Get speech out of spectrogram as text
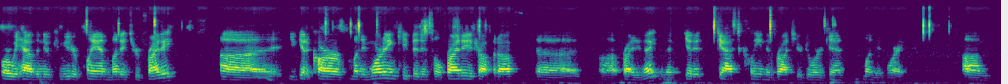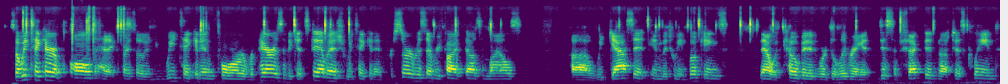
or we have the new commuter plan Monday through Friday. Uh, you get a car Monday morning, keep it until Friday, drop it off uh, uh, Friday night, and then get it gassed, cleaned, and brought to your door again Monday morning. Um, so we take care of all the headaches, right? So we take it in for repairs if it gets damaged. We take it in for service every 5,000 miles. Uh, we gas it in between bookings. Now with COVID, we're delivering it disinfected, not just cleaned.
